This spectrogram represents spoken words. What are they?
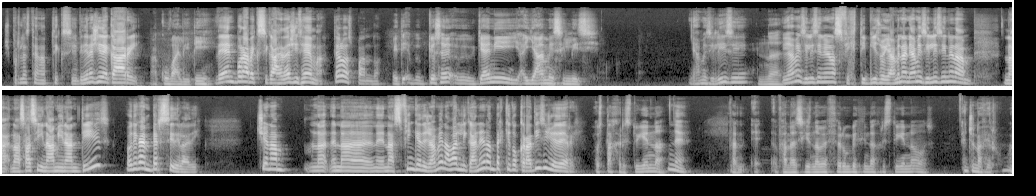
Έχει πρόβλημα στην ανάπτυξη, επειδή δεν έχει δεκάρι. Ακουβαλητή. Δεν μπορεί να παίξει κάθετα, έχει θέμα. Τέλος πάντων. Ε, τι- ποιος είναι- Ποια είναι η η άμεση λύση; Η άμεση λύση; Ναι. Η άμεση λύση είναι να σφιχτεί πίσω. Για μένα η άμεση λύση είναι να, να, να σάσει την άμυνα της, ό,τι έκανε πέρσι δηλαδή. Και να, να, να, να, να σφίγγεται για μένα, να βάλει κανέναν, πέρ και το κρατήσει και δέρει. Ως τα Χριστούγεννα. Ναι, Φαν- ε, Φαντάζεσαι να με φέρουν παιχνίδι τα Χριστούγεννα όμως; Έτσι να φέρω. Μα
